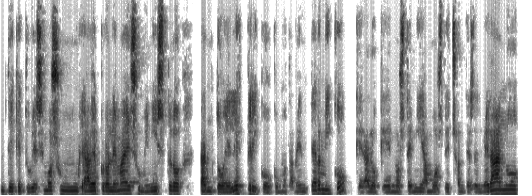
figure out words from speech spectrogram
de que tuviésemos un grave problema de suministro tanto eléctrico como también térmico, que era lo que nos temíamos, de hecho, antes del verano,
